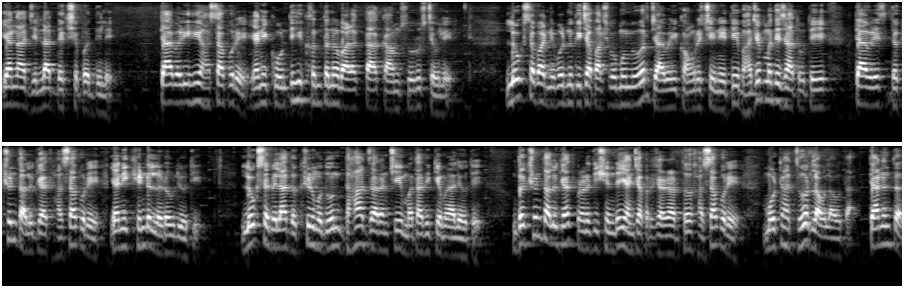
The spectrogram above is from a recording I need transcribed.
यांना जिल्हाध्यक्षपद दिले. त्यावेळीही हसापुरे यांनी कोणतीही खंत न बाळगता काम सुरूच ठेवले. लोकसभा निवडणुकीच्या पार्श्वभूमीवर ज्यावेळी काँग्रेसचे नेते भाजपमध्ये जात होते त्यावेळेस दक्षिण तालुक्यात हसापुरे यांनी खिंड लढवली होती. लोकसभेला दक्षिणमधून दहा हजारांचे मताधिक्य मिळाले होते. दक्षिण तालुक्यात प्रणती शिंदे यांच्या प्रचारार्थ हसापुरे मोठा जोर लावला होता. त्यानंतर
